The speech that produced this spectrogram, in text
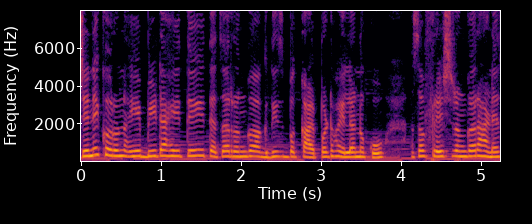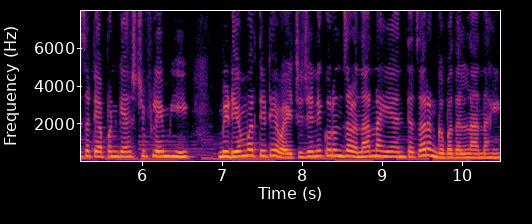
जेणेकरून हे बीट आहे ते त्याचा रंग अगदीच ब- काळपट व्हायला नको. असा फ्रेश रंग राहण्यासाठी आपण गॅसची फ्लेम ही मिडियमवरती ठेवायची. जेणेकरून करून जळणार नाही आणि त्याचा रंग बदलणार नाही.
